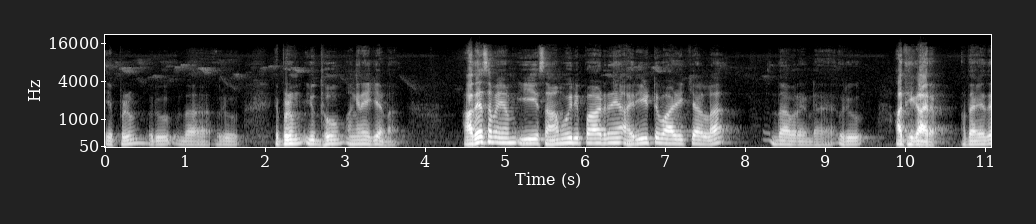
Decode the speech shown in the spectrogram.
എപ്പോഴും ഒരു എന്താ ഒരു എപ്പോഴും യുദ്ധവും അങ്ങനെയൊക്കെയാണ്. അതേസമയം ഈ സാമൂരിപ്പാടിനെ അരിയിട്ട് വാഴിക്കാനുള്ള എന്താ പറയണ്ട ഒരു അധികാരം. അതായത്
